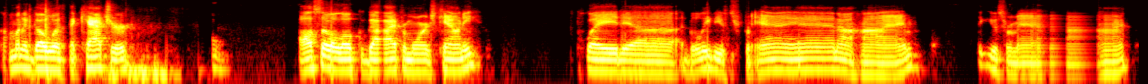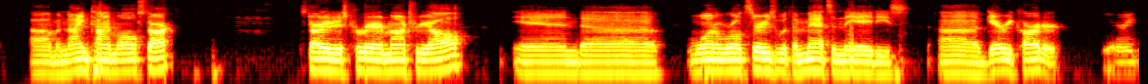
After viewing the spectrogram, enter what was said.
I'm gonna go with the catcher. Also a local guy from Orange County. played, uh, I believe he was from Anaheim. I think he was from Anaheim. Um, a nine-time All-Star. Started his career in Montreal and uh, won a World Series with the Mets in the '80s. Uh, Gary Carter. Gary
